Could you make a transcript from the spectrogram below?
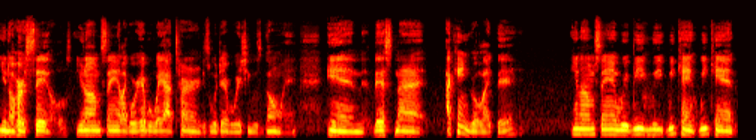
you know, her sails. You know what I'm saying? Like wherever way I turned is whichever way she was going. And that's not I can't go like that. You know what I'm saying? We we, we, we can't we can't,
